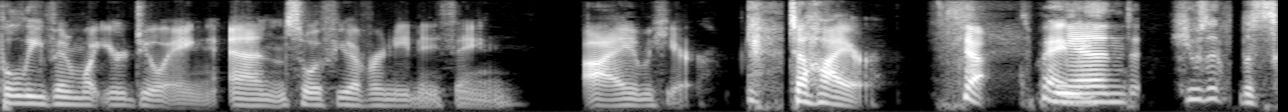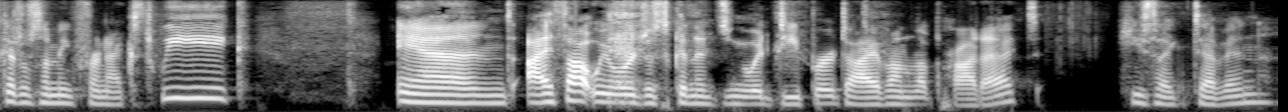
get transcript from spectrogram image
believe in what you're doing. And so if you ever need anything, I am here to hire. Yeah. to pay me. And he was like, let's schedule something for next week. And I thought we were just going to do a deeper dive on the product. He's like, Devin,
